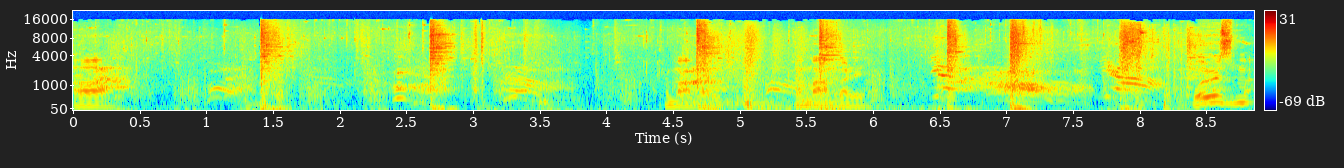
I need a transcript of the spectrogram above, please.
Oh. Come on, buddy. Come on, buddy. Where was my...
